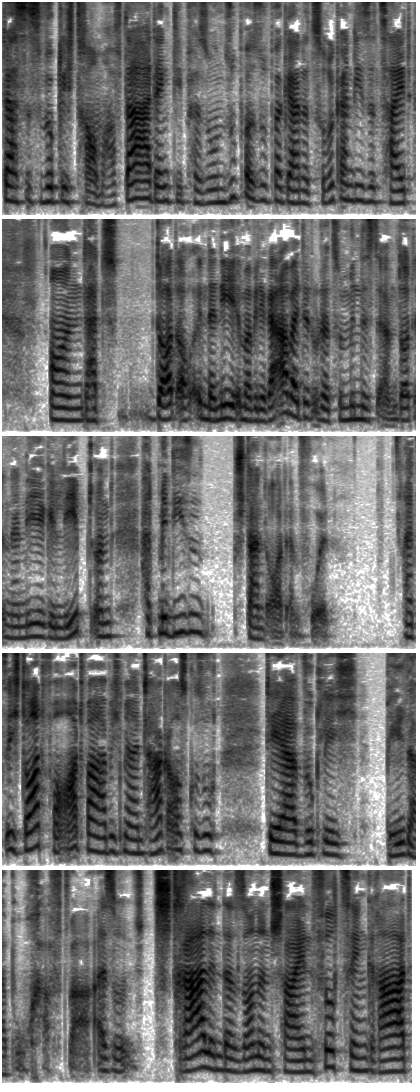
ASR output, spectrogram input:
Das ist wirklich traumhaft. Da denkt die Person super, super gerne zurück an diese Zeit und hat dort auch in der Nähe immer wieder gearbeitet oder zumindest ähm, dort in der Nähe gelebt und hat mir diesen Standort empfohlen. Als ich dort vor Ort war, habe ich mir einen Tag ausgesucht, der wirklich bilderbuchhaft war. Also strahlender Sonnenschein, 14 Grad,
